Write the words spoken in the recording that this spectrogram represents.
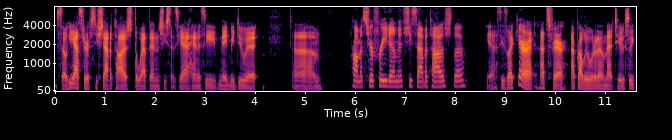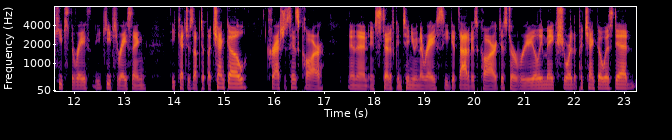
so he asked her if she sabotaged the weapon. She says, yeah, Hennessy made me do it. Um, Promised her freedom if she sabotaged the. yeah, so he's like, yeah, all right, that's fair. I probably would have done that too. So he keeps the race. He keeps racing. He catches up to Pachenko, crashes his car, and then instead of continuing the race, he gets out of his car just to really make sure that Pachenko was dead.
